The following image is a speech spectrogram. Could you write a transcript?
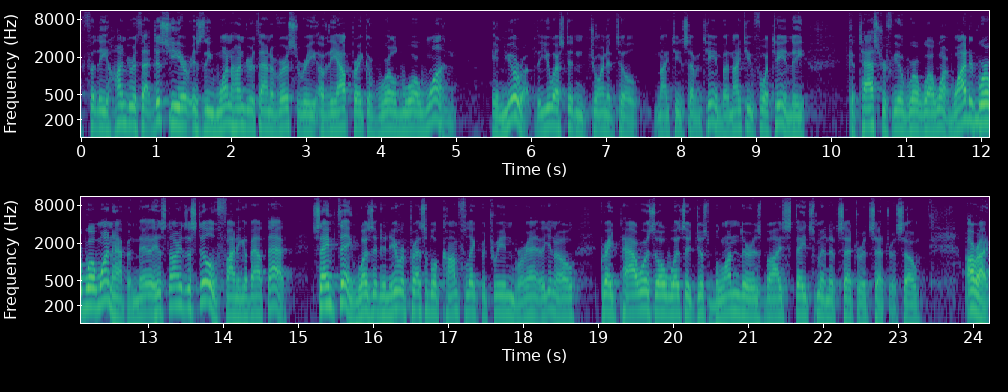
for the 100th, this year is the 100th anniversary of the outbreak of World War I in Europe. The US didn't join until 1917, but 1914, the catastrophe of World War I. Why did World War I happen? The historians are still fighting about that. Same thing, was it an irrepressible conflict between, you know, great powers or was it just blunders by statesmen, et cetera, et cetera? So, all right.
